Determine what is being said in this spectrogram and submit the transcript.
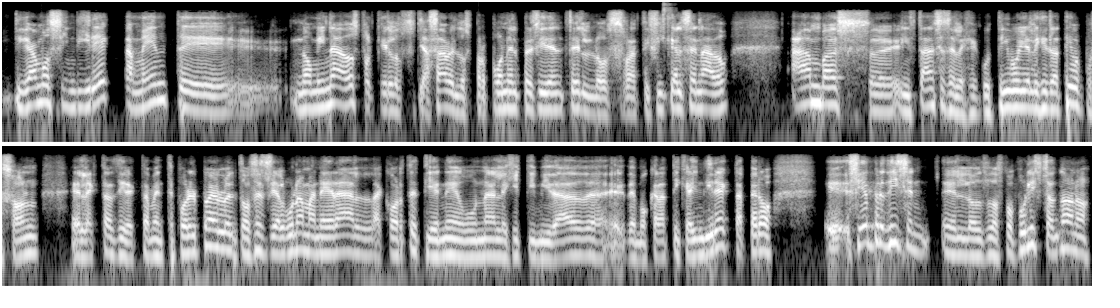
digamos, indirectamente nominados, porque los, ya sabes, los propone el presidente, los ratifica el Senado. Ambas eh, instancias, el Ejecutivo y el Legislativo, pues son electas directamente por el pueblo. Entonces, de alguna manera, la Corte tiene una legitimidad eh, democrática indirecta. Pero eh, siempre dicen eh, los, los populistas, no, no,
